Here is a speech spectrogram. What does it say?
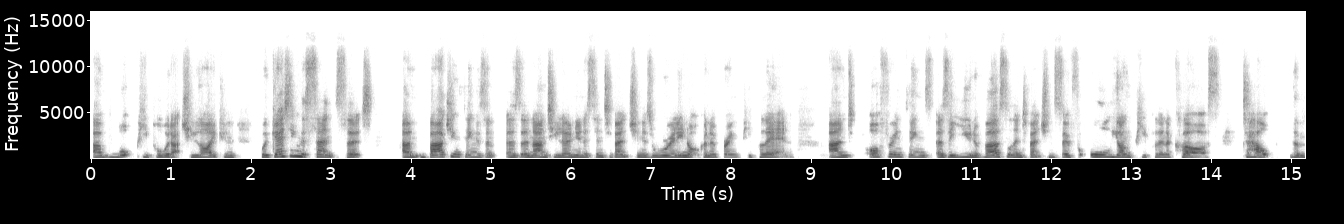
um, what people would actually like, and we're getting the sense that um, badging things as an, as an anti-loneliness intervention is really not going to bring people in. And offering things as a universal intervention so for all young people in a class to help them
